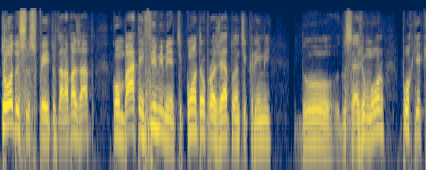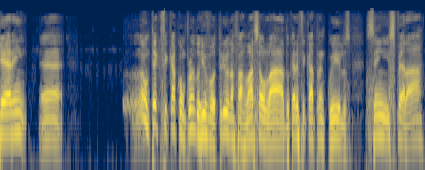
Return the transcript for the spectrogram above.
todos suspeitos da Lava Jato, combatem firmemente contra o projeto anticrime do, do Sérgio Moro, porque querem é, não ter que ficar comprando Rivotril na farmácia ao lado, querem ficar tranquilos, sem esperar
